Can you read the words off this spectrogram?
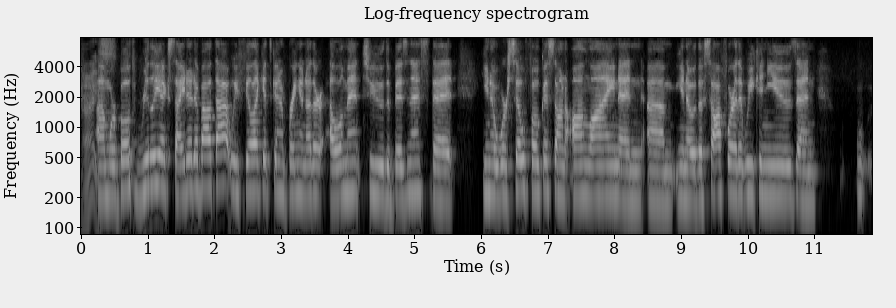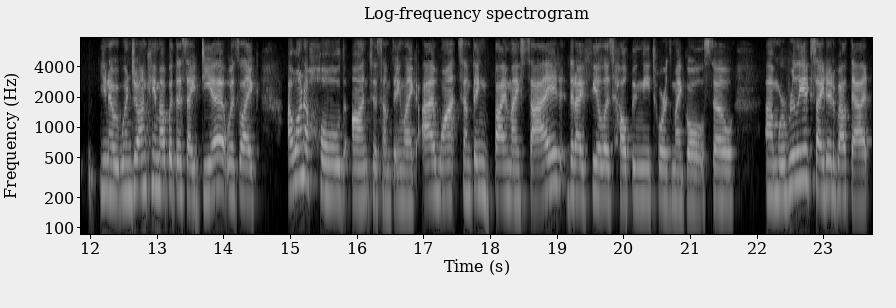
Nice. Um, we're both really excited about that. We feel like it's going to bring another element to the business that you know we're so focused on online and um, you know the software that we can use and you know when John came up with this idea, it was like I want to hold on to something. Like I want something by my side that I feel is helping me towards my goal. So um, we're really excited about that.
